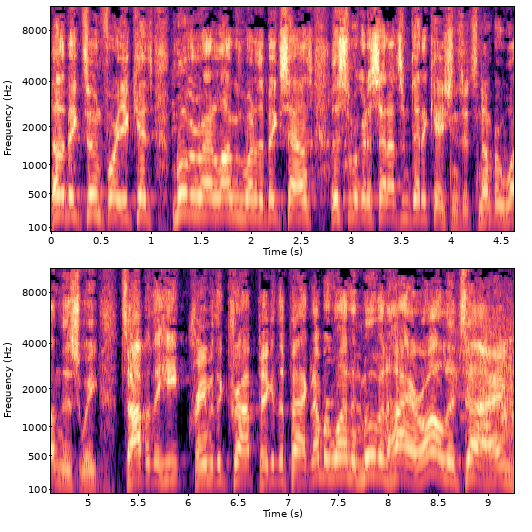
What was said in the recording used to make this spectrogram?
Another big tune for you kids. Moving right along with one of the big sounds. Listen, we're going to send out some dedications. It's number one this week. Top of the heap, cream of the crop, pick of the pack. Number one and moving higher all the time.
